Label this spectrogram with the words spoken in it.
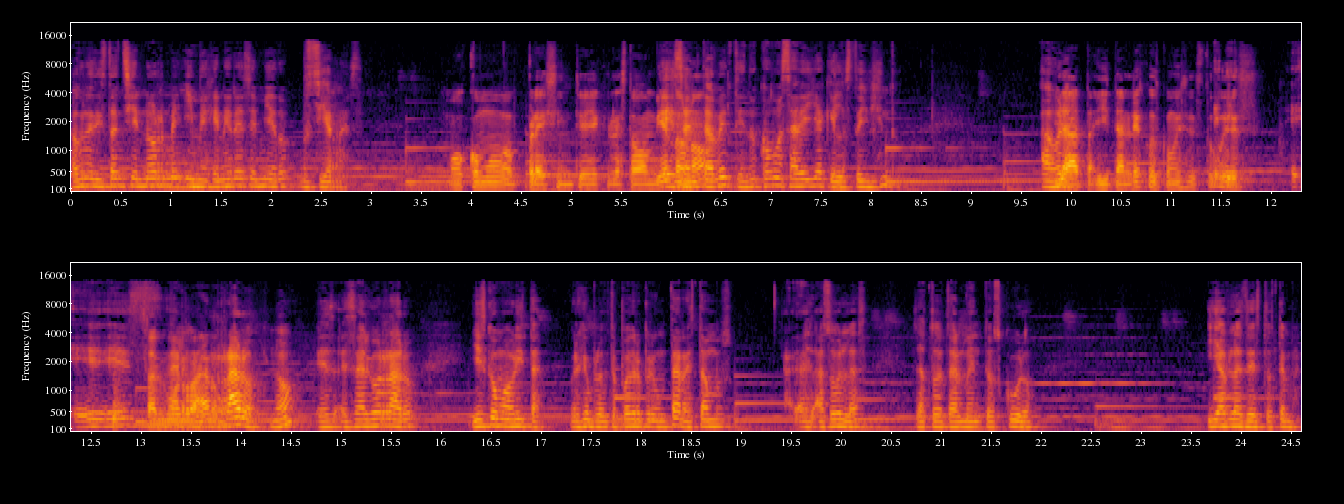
a una distancia enorme y me genera ese miedo? Pues cierras. O cómo presintió ella que la estaban viendo, Exactamente, ¿no? ¿Cómo sabe ella que lo estoy viendo? Ahora, y tan lejos, como dices tú, eh, es, eh, es, algo, raro. raro, ¿no? Es, es, algo raro. Y es como ahorita, por ejemplo, te puedo preguntar, estamos a, solas, está totalmente oscuro, y hablas de estos temas.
